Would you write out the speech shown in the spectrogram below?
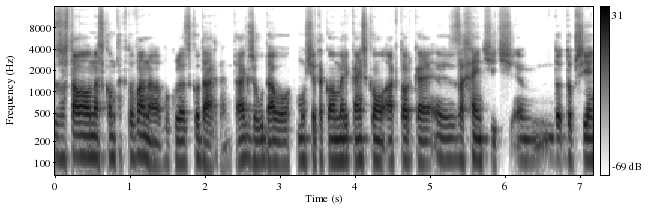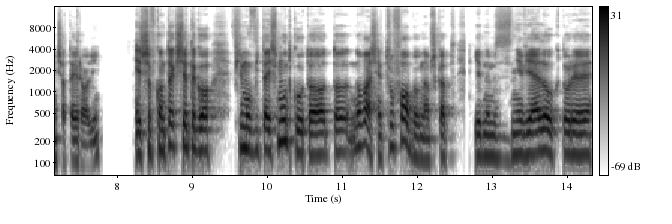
została ona skontaktowana w ogóle z Godardem, tak, że udało mu się taką amerykańską aktorkę y, zachęcić do, do przyjęcia tej roli. Jeszcze w kontekście tego filmu Witaj Smutku, to, to no właśnie, Truffaut był na przykład jednym z niewielu, który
